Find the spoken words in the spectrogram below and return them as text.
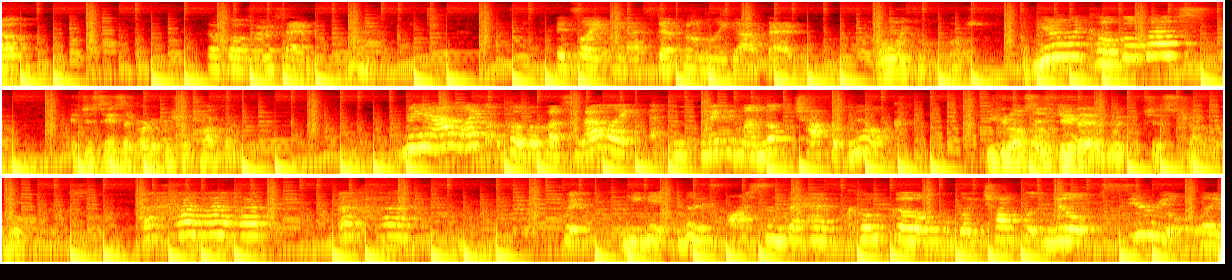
That's what I was gonna say. Mm. It's like, yeah, it's definitely got that. I don't like Cocoa Puffs. You don't like Cocoa Puffs? It just tastes like artificial chocolate. Man, I like Cocoa Puffs because I like making my milk chocolate milk. You can also do that with just chocolate milk mix. But you get, but it's awesome to have cocoa, like chocolate milk cereal, like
